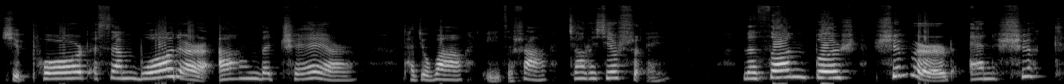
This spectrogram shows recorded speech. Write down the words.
She poured some water on the chair. 她就往椅子上浇了些水。The thorn bush shivered and shook.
